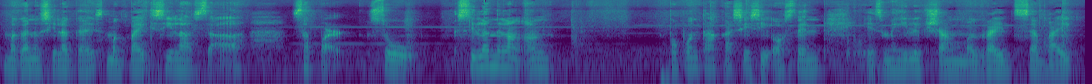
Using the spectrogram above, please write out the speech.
magano sila guys, magbike sila sa sa park. So, sila na lang ang pupunta kasi si Austin is mahilig siyang mag-ride sa bike.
